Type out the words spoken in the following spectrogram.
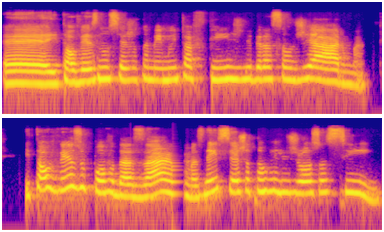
é, e talvez não seja também muito afim de liberação de arma. E talvez o povo das armas nem seja tão religioso assim.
